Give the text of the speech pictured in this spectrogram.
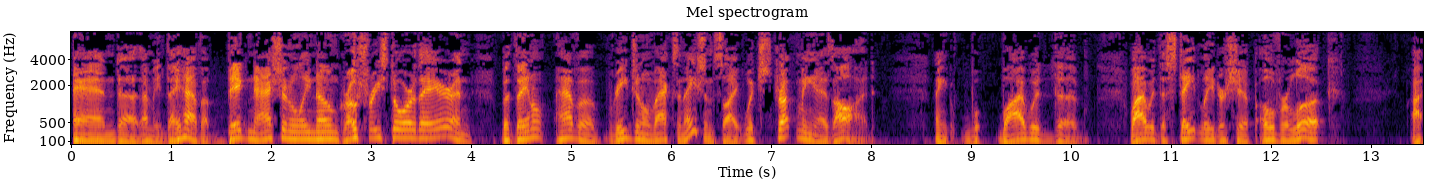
And, uh, I mean, they have a big nationally known grocery store there and, but they don't have a regional vaccination site, which struck me as odd. I mean, why would the, why would the state leadership overlook I,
